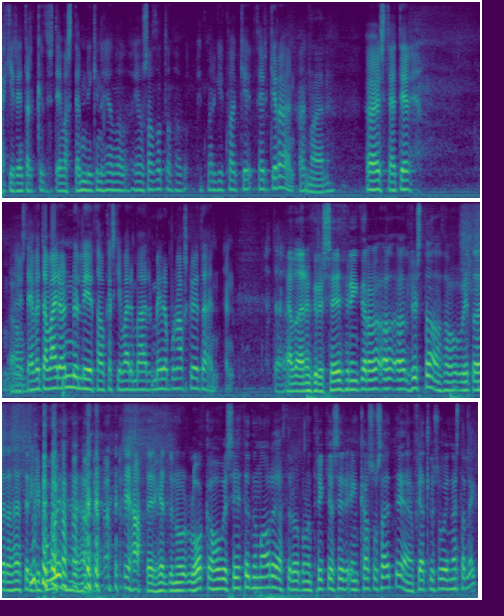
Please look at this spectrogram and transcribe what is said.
ekki reyndar, ef að stemningin hérna hjá Southampton þá veit maður ekki hvað ge þeir gera en, en þú veist, þetta er veist, ef þetta væri önnulið þá kannski væri maður meira búin að afskrifa þetta en, en þetta, ef það er einhverju seðfyrringar að, hlusta þá vita þeir að þetta er ekki búið. Þeir heldur nú lokahófi sitt hérna um árið eftir að hafa búin að tryggja sér inkassosæti en fjallu svo í næsta leik.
